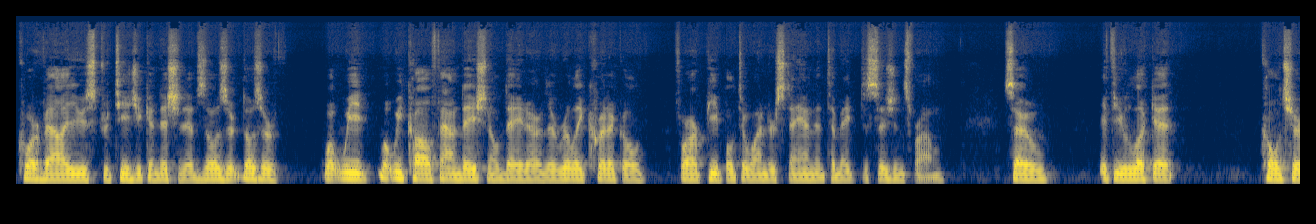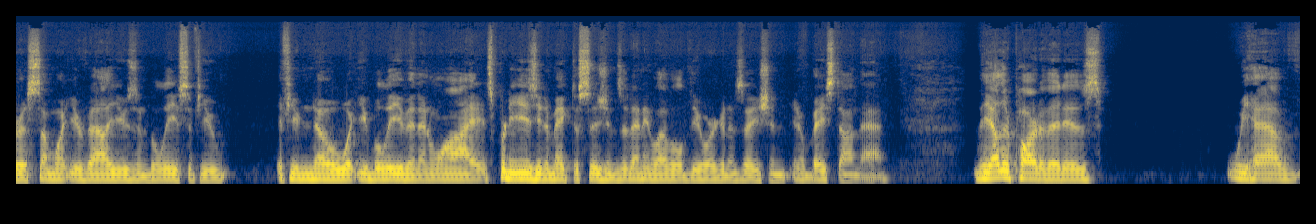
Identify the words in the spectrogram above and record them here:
core values, strategic initiatives. Those are those are what we what we call foundational data. They're really critical for our people to understand and to make decisions from. So if you look at culture as somewhat your values and beliefs, if you if you know what you believe in and why, it's pretty easy to make decisions at any level of the organization, you know, based on that. The other part of it is we have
